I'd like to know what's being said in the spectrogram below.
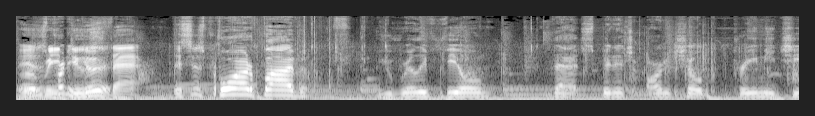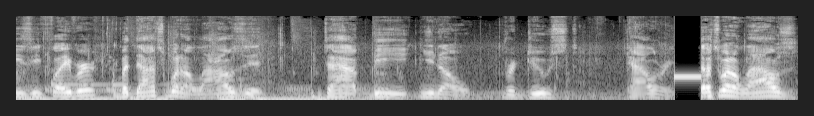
It is or pretty reduced fat. This is Four out of five. You really feel that spinach artichoke creamy cheesy flavor, but that's what allows it to have be you know reduced calories. That's what allows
